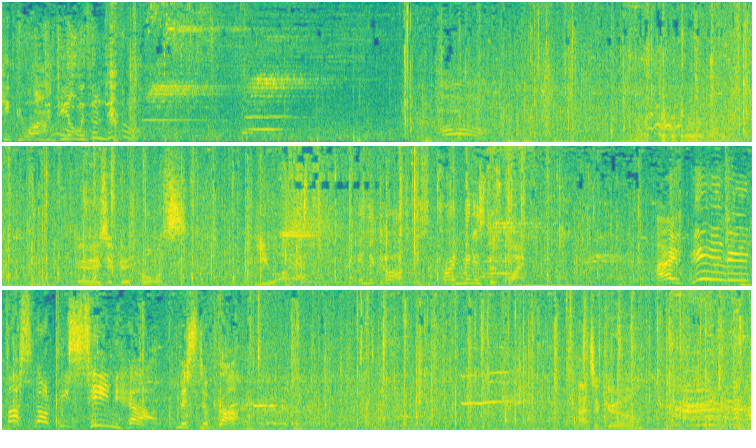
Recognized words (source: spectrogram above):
keep you on to deal with the liberals. Oh. Who's a good horse? You are. In the cart, is the Prime Minister's wife. I really must not be seen here, Mr. Frye. That's a girl.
